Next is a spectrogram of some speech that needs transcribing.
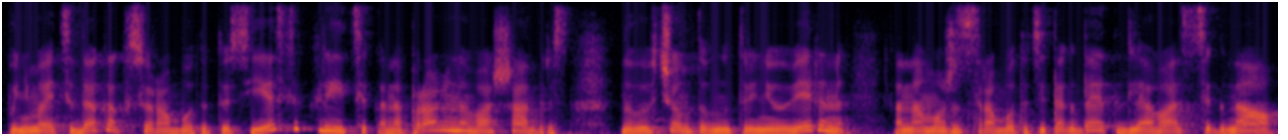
Понимаете, да, как все работает? То есть, если критика направлена в ваш адрес, но вы в чем-то внутри не уверены, она может сработать. И тогда это для вас сигнал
